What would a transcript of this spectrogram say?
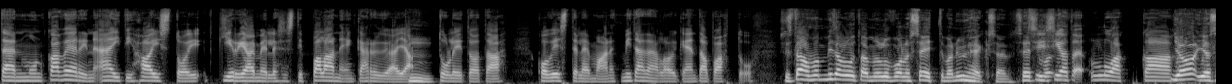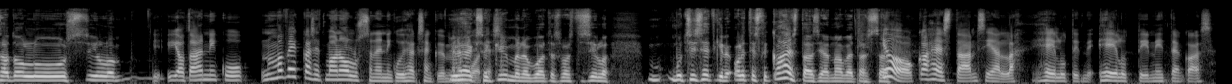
tämän mun kaverin äiti haistoi kirjaimellisesti palaneen käryä ja mm. tuli tota, kovistelemaan, että mitä täällä oikein tapahtuu. Siis tämä on, mitä luultaan, ollut vuonna 79? 7... Siis jota, luokkaa. Joo, ja sä oot ollut silloin jotain niin kuin, no mä veikkasin, että mä oon ollut sellainen niin kuin 90 90 vuotias vasta silloin. Mutta siis hetki, olitte sitten kahdestaan siellä navetassa? Joo, kahdestaan siellä heiluttiin, heiluttiin niiden kanssa.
